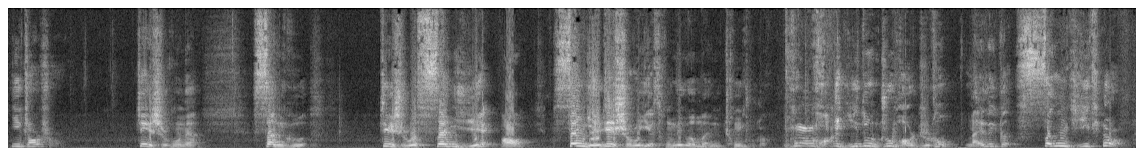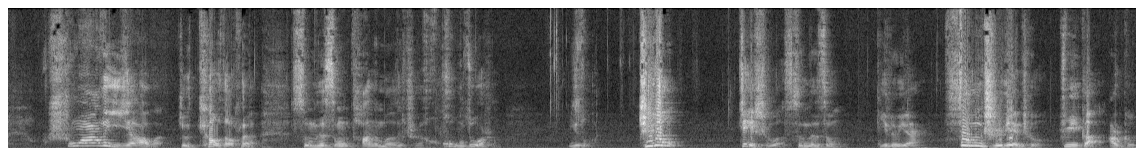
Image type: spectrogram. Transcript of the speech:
一招手。这时候呢，三哥，这时候三爷啊，三爷这时候也从那个门冲出了，哐哐一顿猪跑之后，来了一个三级跳，唰的一下子就跳到了孙德松他的摩托车后座上，一坐启动。这时候孙德松一溜烟风驰电掣追赶二哥。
